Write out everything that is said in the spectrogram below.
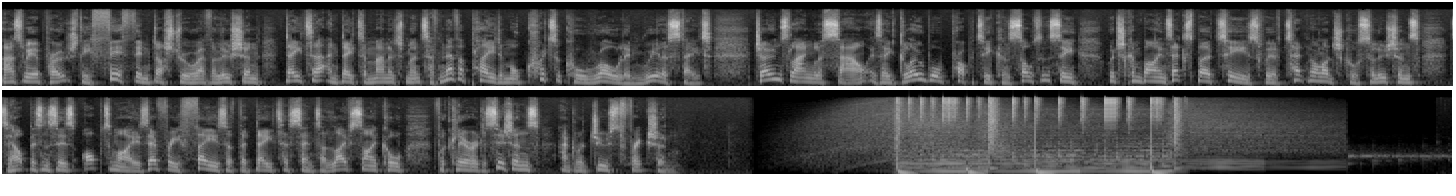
As we approach the fifth industrial revolution, data and data management have never played a more critical role in real estate. Jones Lang LaSalle is a global property consultancy which combines expertise with technological solutions to help businesses optimize every phase of the data center lifecycle for clearer decisions and reduced friction.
